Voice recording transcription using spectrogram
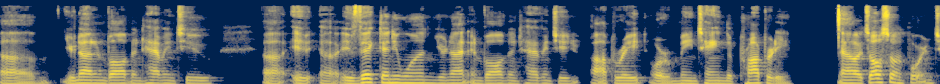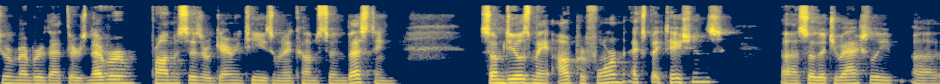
Um, you're not involved in having to uh, uh, evict anyone. You're not involved in having to operate or maintain the property. Now, it's also important to remember that there's never promises or guarantees when it comes to investing. Some deals may outperform expectations uh, so that you actually uh,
